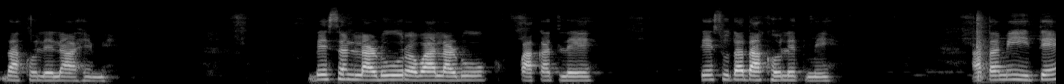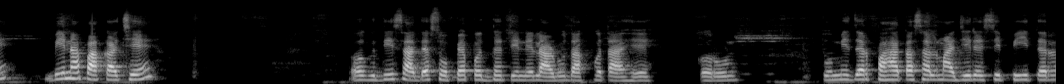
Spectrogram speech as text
दाखवलेलं आहे मी. बेसन लाडू रवा लाडू पाकातले ते सुद्धा दाखवलेत मी. आता मी इथे बिना पाकाचे अगदी साध्या सोप्या पद्धतीने लाडू दाखवत आहे करून. तुम्ही जर पाहत असाल माझी रेसिपी तर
